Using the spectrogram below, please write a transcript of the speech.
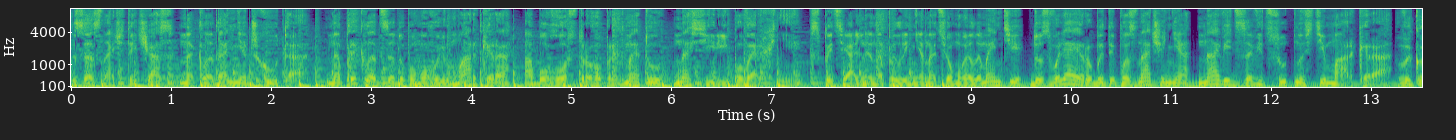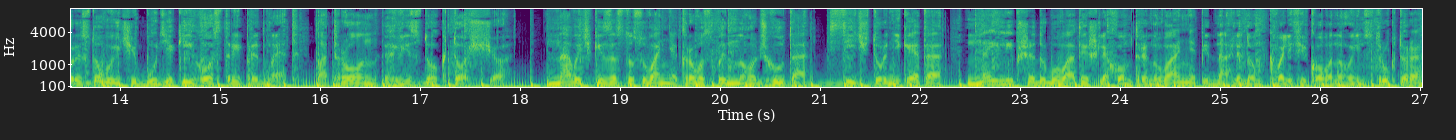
Зазначте час накладання джгута, наприклад, за допомогою маркера або гострого предмету на сірій поверхні. Спеціальне напилення на цьому елементі дозволяє робити позначення навіть за відсутності маркера, використовуючи будь-який гострий предмет патрон, гвіздок тощо. Навички застосування кровоспинного джгута січ турнікета найліпше добувати шляхом тренування під наглядом кваліфікованого інструктора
